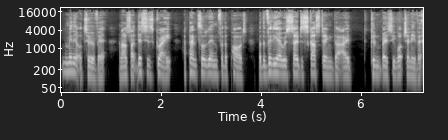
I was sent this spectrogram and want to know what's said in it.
a minute or two of it and I was like, this is great. I penciled it in for the pod, but the video was so disgusting that I couldn't basically watch any of it.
